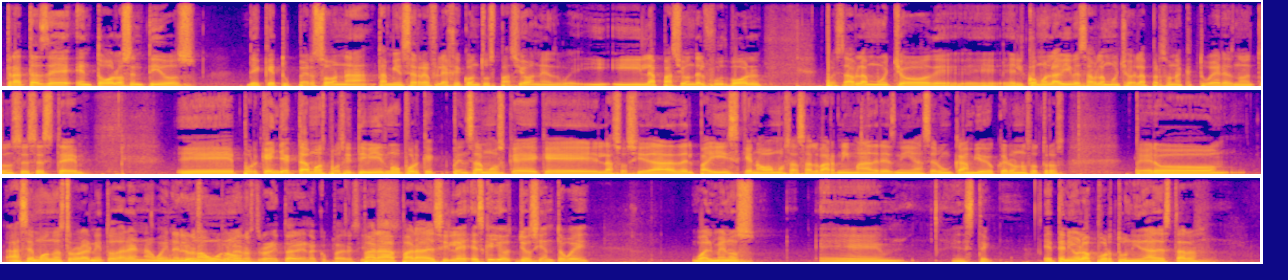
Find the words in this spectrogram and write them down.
tratas de, en todos los sentidos, de que tu persona también se refleje con tus pasiones, güey. Y, y la pasión del fútbol, pues habla mucho de... eh, el cómo la vives habla mucho de la persona que tú eres, ¿no? Entonces, este... Eh, ¿Por qué inyectamos positivismo? Porque pensamos que, que la sociedad del país, que no vamos a salvar ni madres ni hacer un cambio, yo creo nosotros, pero hacemos nuestro granito de arena, güey, en el uno a uno nuestro granito de arena, compadre. para, es. para decirle, es que yo, yo siento, güey, o al menos eh, este, he tenido la oportunidad de estar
